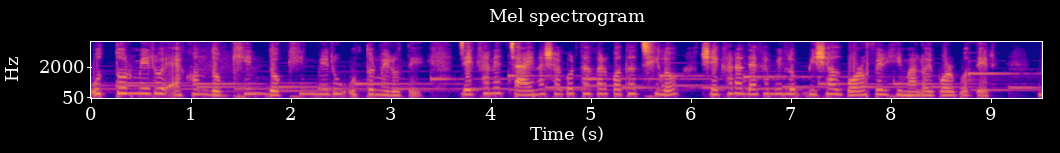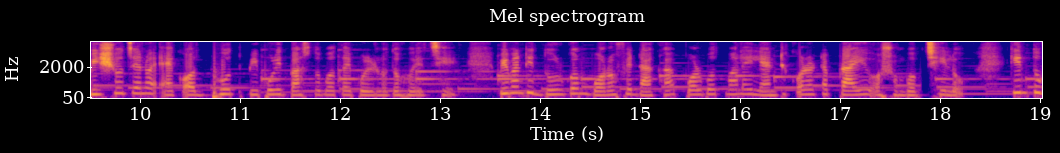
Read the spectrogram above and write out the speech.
উত্তর মেরু এখন দক্ষিণ দক্ষিণ মেরু, উত্তর মেরুতে। যেখানে চায়না সাগর থাকার কথা ছিল, সেখানে দেখা মিলল বিশাল বরফের হিমালয় পর্বতের। বিশ্ব যেন এক অদ্ভুত, বিপরীত বাস্তবতায় পরিণত হয়েছে। বিমানটি দুর্গম বরফে ঢাকা পর্বতমালায় ল্যান্ড করাটা প্রায়ই অসম্ভব ছিল, কিন্তু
